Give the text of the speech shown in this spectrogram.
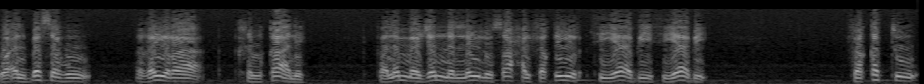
وألبسه غير خلقانه فلما جن الليل صاح الفقير ثيابي ثيابي فقدت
